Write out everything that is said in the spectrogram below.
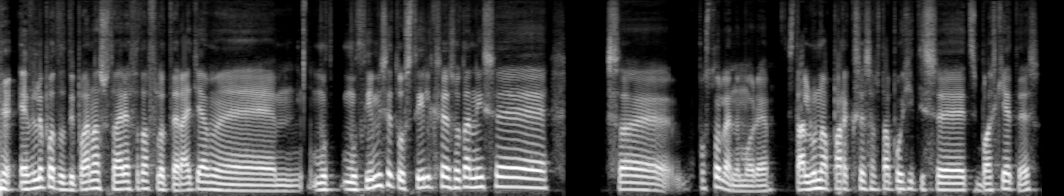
έβλεπα τον τυπά να σουτάρει αυτά τα φλωτεράκια με... Μου, μου θύμισε το στυλ, ξέρεις, όταν είσαι... Σε... Πώς το λένε, μωρέ. Στα Luna Park, ξέρεις, αυτά που έχει τις, ε, τις μπασκέτες,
